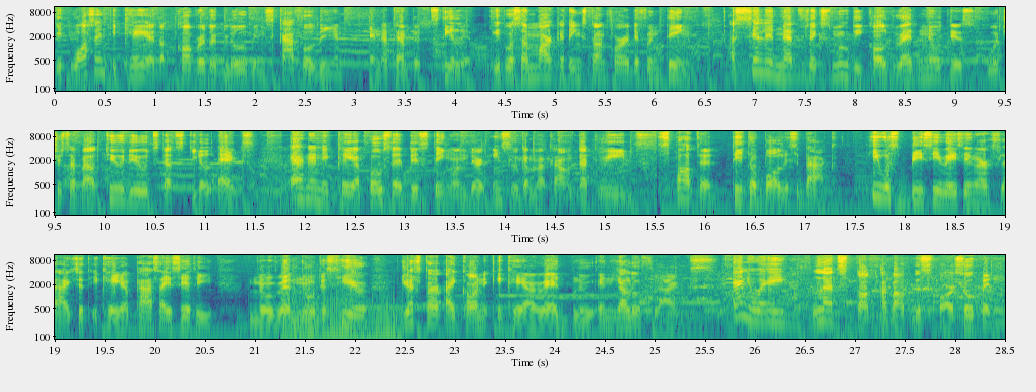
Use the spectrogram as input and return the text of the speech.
it wasn't IKEA that covered the globe in scaffolding and, and attempted to steal it. It was a marketing stunt for a different thing. A silly Netflix movie called Red Notice, which is about two dudes that steal eggs. And then IKEA posted this thing on their Instagram account that reads, Spotted, Tito Ball is back. He was busy raising our flags at IKEA Pasay City. No red notice here, just our iconic IKEA red, blue, and yellow flags. Anyway, let's talk about the store's opening.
